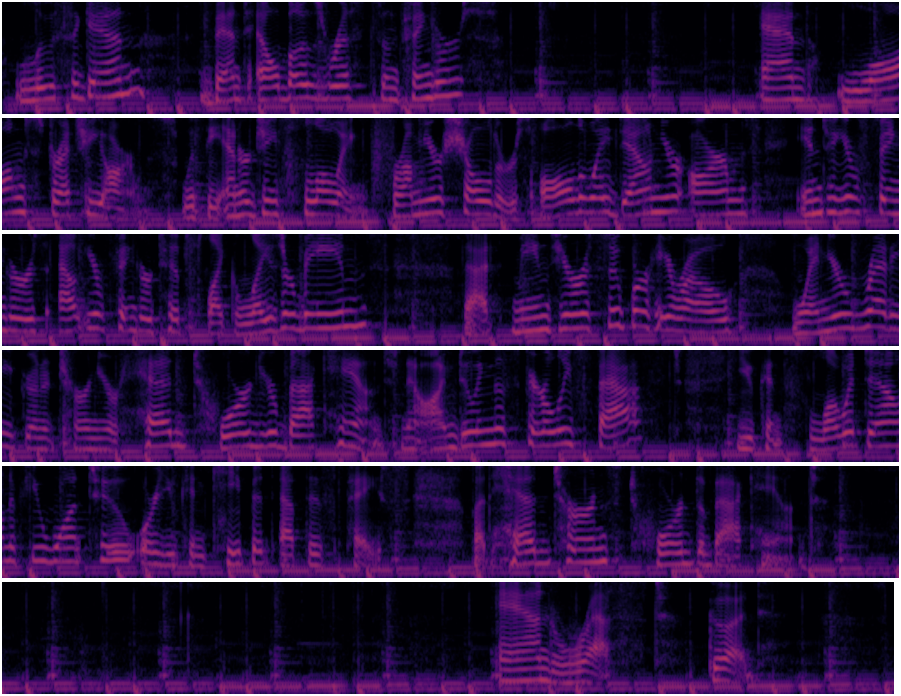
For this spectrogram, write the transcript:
Loose again, bent elbows, wrists, and fingers. And long, stretchy arms with the energy flowing from your shoulders all the way down your arms, into your fingers, out your fingertips like laser beams. That means you're a superhero. When you're ready, you're going to turn your head toward your back hand. Now, I'm doing this fairly fast. You can slow it down if you want to, or you can keep it at this pace. But head turns toward the backhand. And rest. Good.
